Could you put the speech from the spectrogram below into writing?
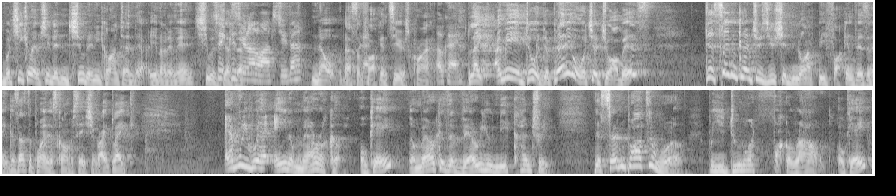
but she claims she didn't shoot any content there. You know what I mean? She was just Because you're not allowed to do that? no, that's Okay. a fucking serious crime. Okay. Like, I mean, dude, depending on what your job is, there's certain countries you should not be fucking visiting because that's the point of this conversation, right? Like, everywhere ain't America, okay? America is a very unique country. There's certain parts of the world where you do not fuck around, okay?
